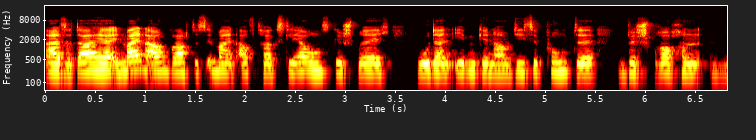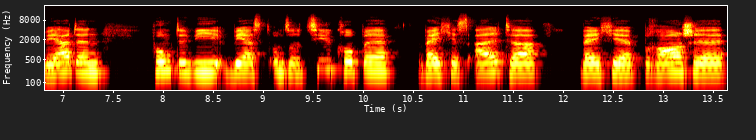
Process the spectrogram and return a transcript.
Also daher, in meinen Augen braucht es immer ein Auftragsklärungsgespräch, wo dann eben genau diese Punkte besprochen werden. Punkte wie, wer ist unsere Zielgruppe, welches Alter, welche Branche,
